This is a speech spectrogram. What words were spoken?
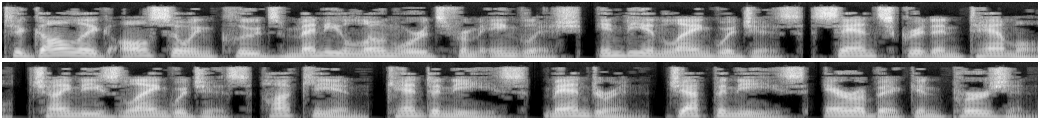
Tagalog also includes many loanwords from English, Indian languages Sanskrit and Tamil, Chinese languages Hokkien, Cantonese, Mandarin, Japanese, Arabic and Persian.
